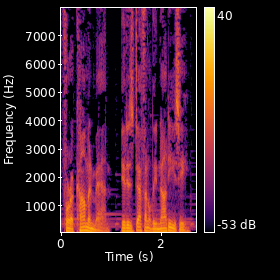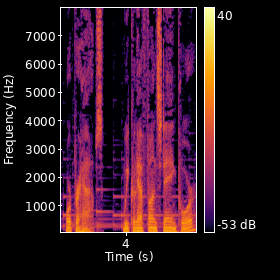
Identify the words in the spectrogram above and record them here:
For a common man, it is definitely not easy, or perhaps, we could have fun staying poor?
